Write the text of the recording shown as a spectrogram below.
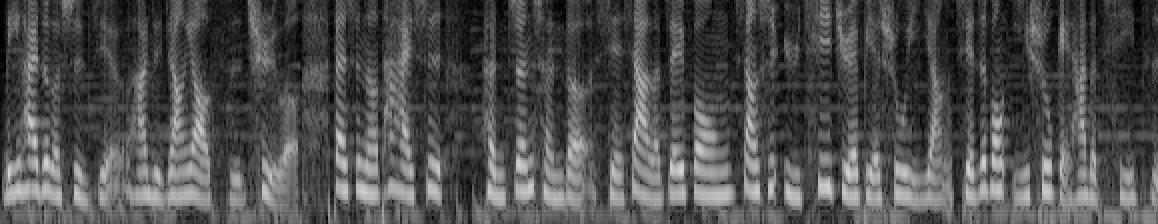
离开这个世界了，他即将要死去了，但是呢，他还是。很真诚的写下了这一封像是与妻诀别书一样，写这封遗书给他的妻子。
